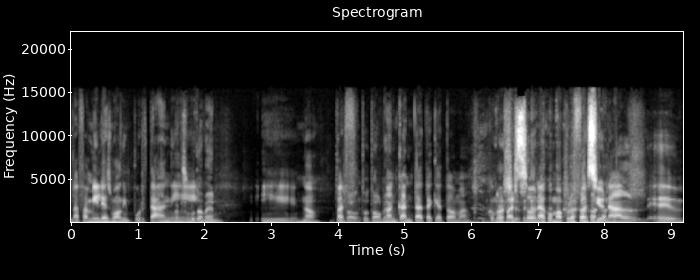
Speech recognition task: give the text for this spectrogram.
la família és molt important i... Absolutament. I no, Total- totalment. m'ha encantat aquest home, com a Gràcies. persona, com a professional. Eh,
